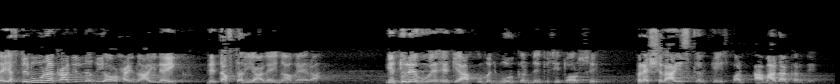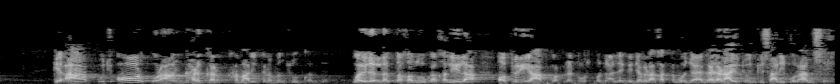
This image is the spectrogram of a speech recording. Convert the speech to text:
لفتنون اکان الزی اوحینا الیک لے تفتری علینا غیرہ یہ تلے ہوئے ہیں کہ آپ کو مجبور کر دیں کسی طور سے، پریشرائز کر کے اس پر آمادہ کر دیں کہ آپ کچھ اور قرآن گھڑ کر ہماری طرف منسوخ کر دیں۔ وہ اللہ تخذو کا خلیلہ اور پھر یہ آپ کو اپنا دوست بنا لیں گے، جھگڑا ختم ہو جائے گا، لڑائی تو ان کی ساری قرآن سے ہے۔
